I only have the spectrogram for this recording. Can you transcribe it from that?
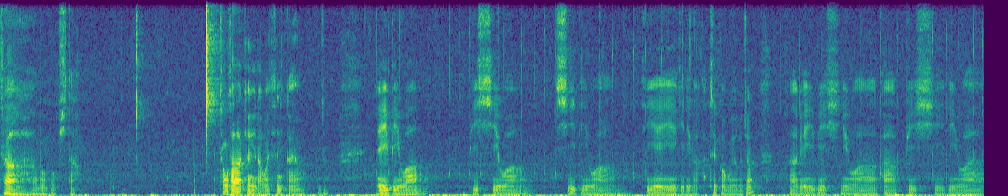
자, 한번 봅시다. 정사각형이라고 했으니까요. 그죠? AB와 BC와 CD와 DA의 길이가 같을 거고요. 그죠? 각 ABC와 각 BCD와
